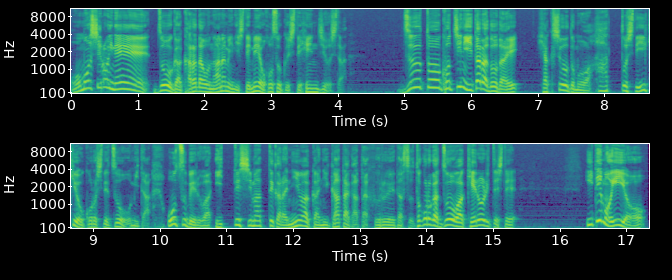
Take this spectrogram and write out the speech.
面白いね。象が体を斜めにして目を細くして返事をした。ずっとこっちにいたらどうだい？百姓どもはハッとして息を殺して象を見た。オツベルは行ってしまってからにわかにガタガタ震え出す。ところが象はケロリとして「いてもいいよ」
